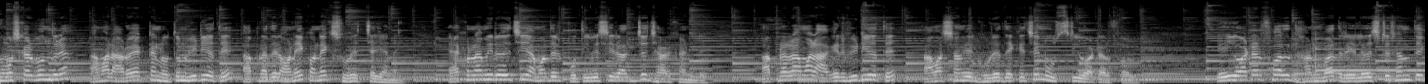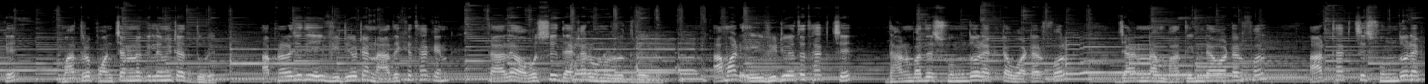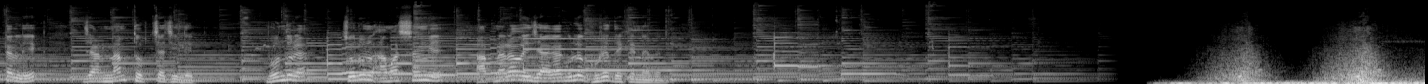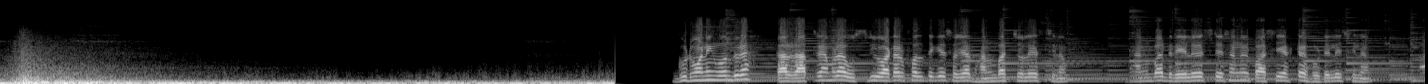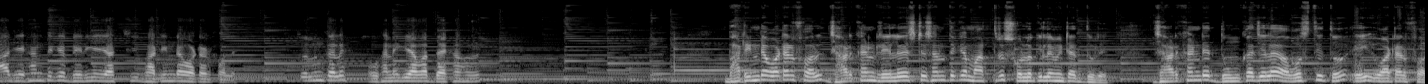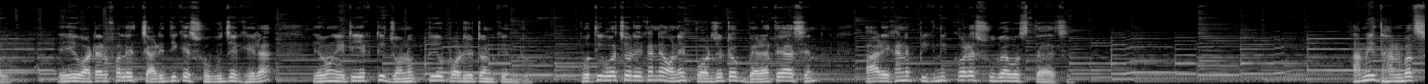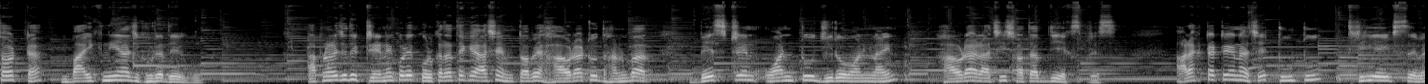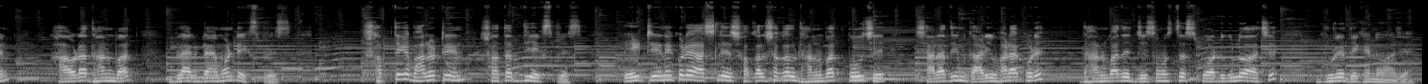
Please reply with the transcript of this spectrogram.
নমস্কার বন্ধুরা, আমার আরও একটা নতুন ভিডিওতে আপনাদের অনেক অনেক শুভেচ্ছা জানাই। এখন আমি রয়েছি আমাদের প্রতিবেশী রাজ্য ঝাড়খণ্ডে। আপনারা আমার আগের ভিডিওতে আমার সঙ্গে ঘুরে দেখেছেন উশ্রী ওয়াটারফল এই ওয়াটারফল ধানবাদ রেলওয়ে স্টেশন থেকে মাত্র পঞ্চান্ন কিলোমিটার দূরে। আপনারা যদি এই ভিডিওটা না দেখে থাকেন, তাহলে অবশ্যই দেখার অনুরোধ রইল। আমার এই ভিডিওতে থাকছে ধানবাদের সুন্দর একটা ওয়াটারফল যার নাম ভাতিন্ডা ওয়াটারফল আর থাকছে সুন্দর একটা লেক যার নাম তোপচাচি লেক। বন্ধুরা, চলুন আমার সঙ্গে আপনারাও এই জায়গাগুলো ঘুরে দেখে নেবেন। গুড মর্নিং বন্ধুরা। কাল রাত্রে আমরা উসরি ওয়াটারফল থেকে সোজা ধানবাদ চলে এসেছিলাম। ধানবাদ রেলওয়ে স্টেশনের পাশেই একটা হোটেলে ছিলাম। আজ এখান থেকে বেরিয়ে যাচ্ছি ভাটিন্ডা ওয়াটারফলে চলুন তাহলে, ওখানে গিয়ে আবার দেখা হবে। Bhatinda waterfall Jharkhand railway station থেকে মাত্র ষোলো কিলোমিটার দূরে। ঝাড়খণ্ডের দুমকা জেলায় অবস্থিত এই ওয়াটারফল এই ওয়াটারফলের চারিদিকে সবুজে ঘেরা এবং এটি একটি জনপ্রিয় পর্যটন কেন্দ্র। প্রতি বছর এখানে অনেক পর্যটক বেড়াতে আসেন আর এখানে পিকনিক করার সুব্যবস্থা আছে। আমি ধানবাদ শহরটা বাইক নিয়ে আজ ঘুরে দেখব। আপনারা যদি ট্রেনে করে কলকাতা থেকে আসেন, তবে Howrah to Dhanbad best train one two zero one nine, Howrah Ranchi Shatabdi express. আর একটা ট্রেন আছে two two three eight seven, Howrah Dhanbad black diamond express. সবথেকে ভালো ট্রেন শতাব্দী এক্সপ্রেস। এই ট্রেনে করে আসলে সকাল সকাল ধানবাদ পৌঁছে সারাদিন গাড়ি ভাড়া করে ধানবাদের যে সমস্ত স্পটগুলো আছে, ঘুরে দেখে নেওয়া যায়।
